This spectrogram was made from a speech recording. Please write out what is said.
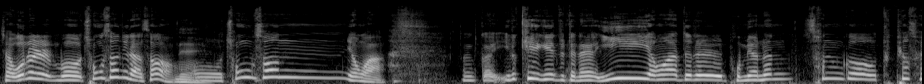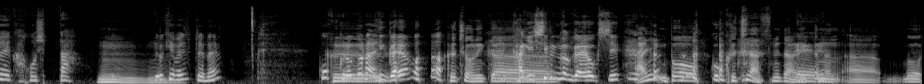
자 오늘 뭐 총선이라서 네. 어, 총선 영화 그러니까 이렇게 얘기해도 되나요? 이 영화들을 보면은 선거 투표소에 가고 싶다. 음, 음. 이렇게 해도 되나요? 꼭 그, 런건 아닌가요? 그렇죠. 그러니까 가기 싫은 건가요, 혹시? 아니, 뭐 꼭 그렇진 않습니다. 네. 그러니까는 아, 뭐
